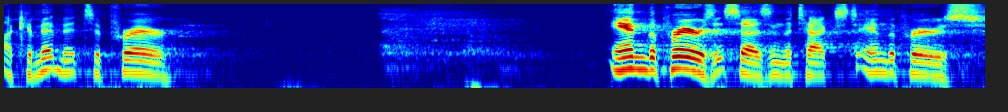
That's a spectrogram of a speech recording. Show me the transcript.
A commitment to prayer. And the prayers, it says in the text, and the prayers.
